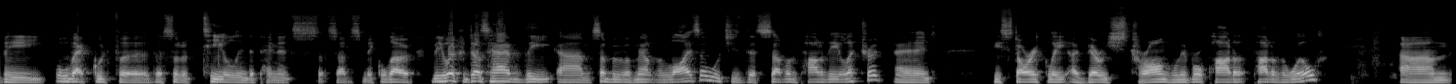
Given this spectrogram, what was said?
be all that good for the sort of teal independents, so to speak. Although the electorate does have the um, suburb of Mount Eliza, which is the southern part of the electorate, and historically a very strong liberal part of part of the world um,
